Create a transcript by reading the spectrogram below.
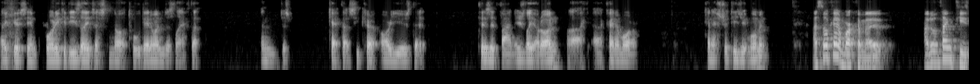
like you were saying before, he could easily just not told anyone, just left it, and just kept that secret or used it to his advantage later on, like a kind of more kind of strategic moment. I still can't work him out. I don't think he's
